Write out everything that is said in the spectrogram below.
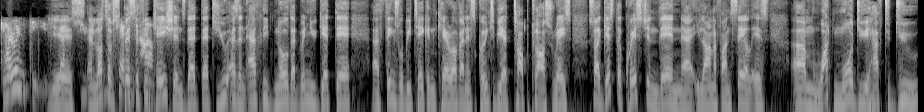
guarantees. Yes, and lots of specifications that, that you as an athlete know that when you get there, uh, things will be taken care of and it's going to be a top class race. So I guess the question then, uh, Elana van Zyl, is um, what more do you have to do?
